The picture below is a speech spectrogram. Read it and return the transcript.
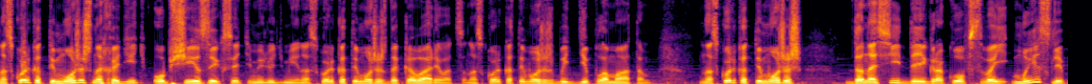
Насколько ты можешь находить общий язык с этими людьми, насколько ты можешь договариваться, насколько ты можешь быть дипломатом, насколько ты можешь доносить до игроков свои мысли,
